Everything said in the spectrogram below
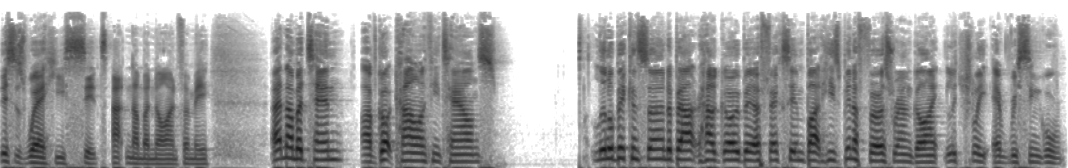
this is where he sits at number nine for me. At number 10 i've got Karl Anthony Towns little bit concerned about how Gobert affects him, but he's been a first round guy literally every single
